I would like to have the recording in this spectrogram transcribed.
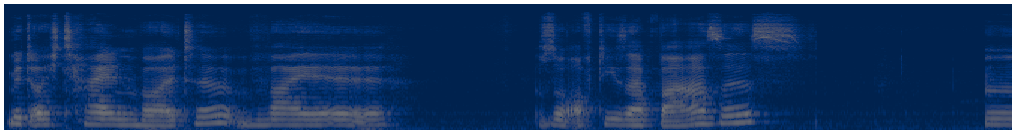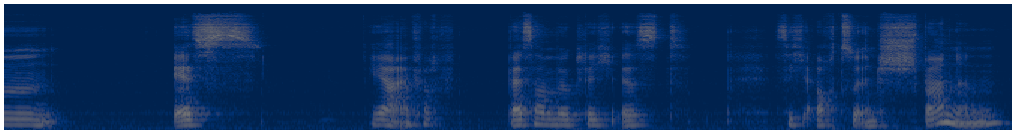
mit euch teilen wollte, weil so auf dieser Basis mh, mm, es ja einfach besser möglich ist, sich auch zu entspannen,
